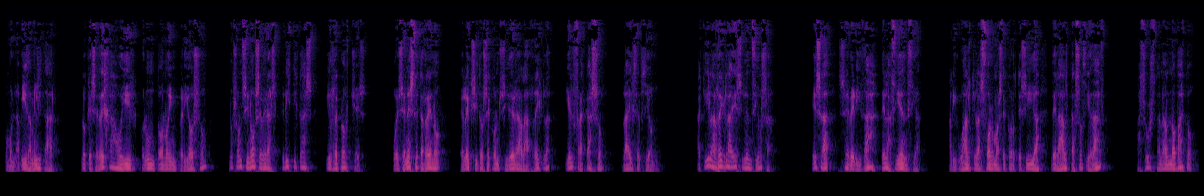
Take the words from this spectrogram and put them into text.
como en la vida militar, lo que se deja oír con un tono imperioso no son sino severas críticas y reproches, pues en este terreno el éxito se considera la regla y el fracaso la excepción. Aquí la regla es silenciosa. Esa severidad de la ciencia, al igual que las formas de cortesía de la alta sociedad, asustan al novato.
